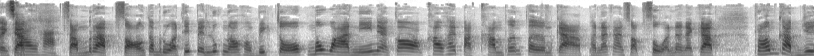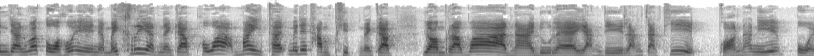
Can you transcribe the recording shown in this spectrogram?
นะครับใช่ค่ะสำหรับ 2ตำรวจที่เป็นลูกน้องของบิ๊กโจ๊กเมื่อวานนี้เนี่ยก็เข้าให้ปากคำเพิ่มเติมกับพนักงานสอบสวนนะครับ พร้อมกับยืนยันว่าตัวเขาเองเนี่ยไม่เครียดนะครับ เพราะว่าไม่ไม่ได้ทำผิดนะครับ ยอมรับว่านายดูแลอย่างดีหลังจากที่ก่อนหน้านี้ป่วย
